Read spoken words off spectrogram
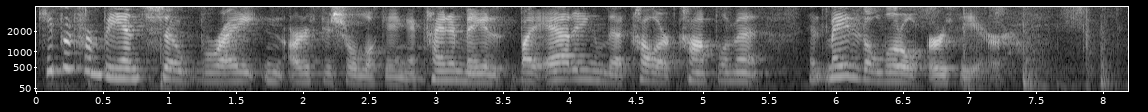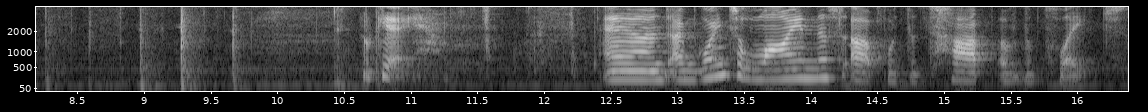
keep it from being so bright and artificial looking. It kind of made it, by adding the color complement, it made it a little earthier. Okay, and I'm going to line this up with the top of the plate.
